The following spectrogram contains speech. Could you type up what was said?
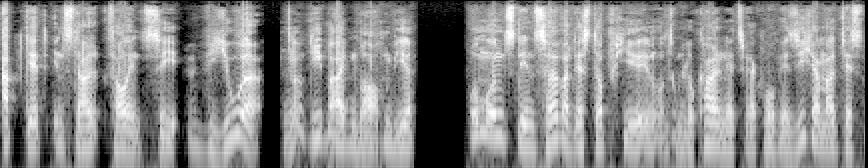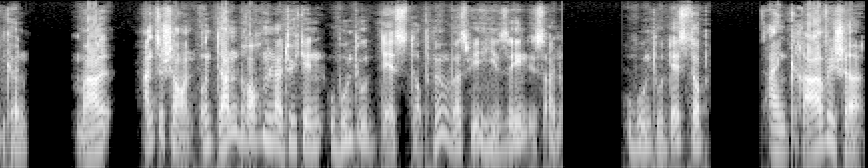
apt-get install vnc viewer. Ne? Die beiden brauchen wir, um uns den Server-Desktop hier in unserem lokalen Netzwerk, wo wir sicher mal testen können, mal anzuschauen. Und dann brauchen wir natürlich den Ubuntu Desktop. Ne? Was wir hier sehen, ist ein Ubuntu Desktop, ein grafischer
